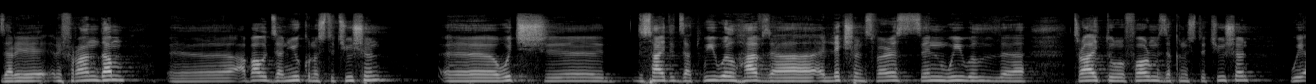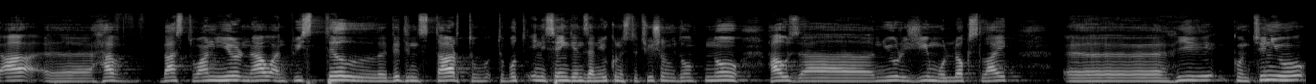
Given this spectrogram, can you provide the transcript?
the re- referendum uh, about the new constitution, uh, which uh, decided that we will have the elections first, then we will uh, try to reform the constitution. We are, uh, have passed one year now and we still didn't start to, to put anything in the new constitution. We don't know how the new regime will look like. Uh, he continue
